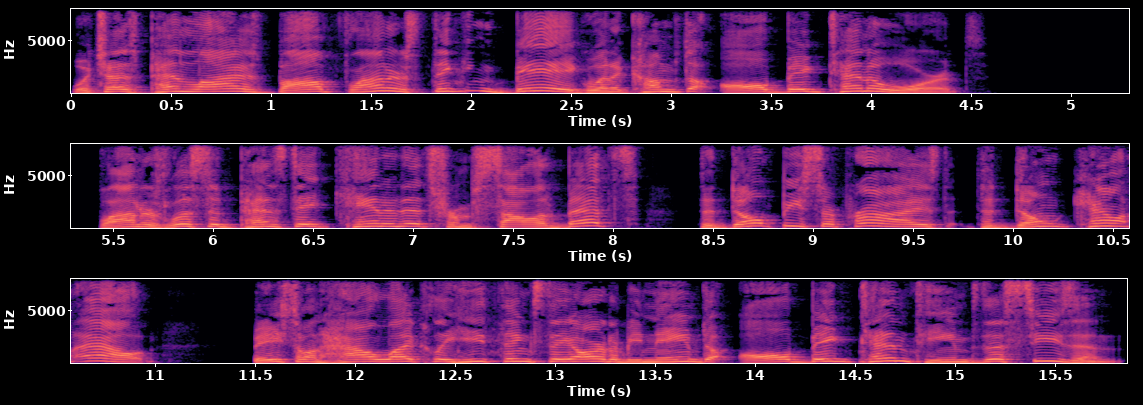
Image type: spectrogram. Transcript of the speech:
which has Penn Live's Bob Flounders thinking big when it comes to all Big Ten awards. Flounders listed Penn State candidates from solid bets to don't be surprised to don't count out based on how likely he thinks they are to be named to all Big Ten teams this season.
